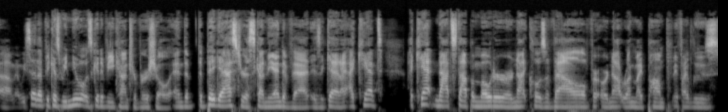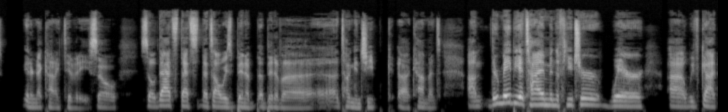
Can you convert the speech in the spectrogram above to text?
um, and we said that because we knew it was going to be controversial. And the the big asterisk on the end of that is again, I, I can't I can't not stop a motor or not close a valve or, or not run my pump if I lose internet connectivity. So so that's that's that's always been a, a bit of a, a tongue in cheek uh, comment. Um, there may be a time in the future where uh, we've got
